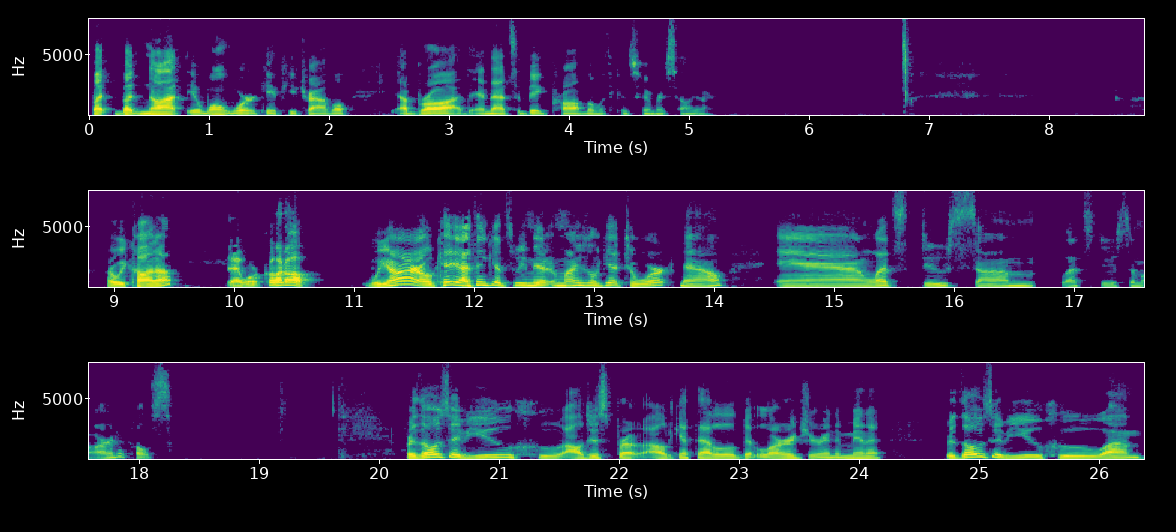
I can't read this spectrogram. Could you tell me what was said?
But but not it won't work if you travel abroad and that's a big problem with consumer cellular Are we caught up? Yeah, we're caught up. We are okay. I think it's we might, might as well get to work now, and let's do some let's do some articles. For those of you who I'll just I'll get that a little bit larger in a minute. For those of you who um,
